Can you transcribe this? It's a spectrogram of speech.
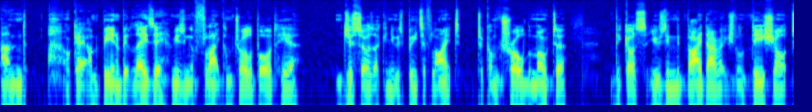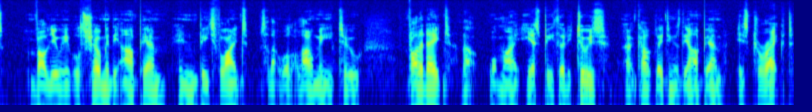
And okay I'm being a bit lazy. I'm using a flight controller board here just so as I can use Betaflight to control the motor because using the bidirectional DShot value it will show me the RPM in Betaflight so that will allow me to validate that what my ESP32 is uh, calculating as the RPM is correct.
